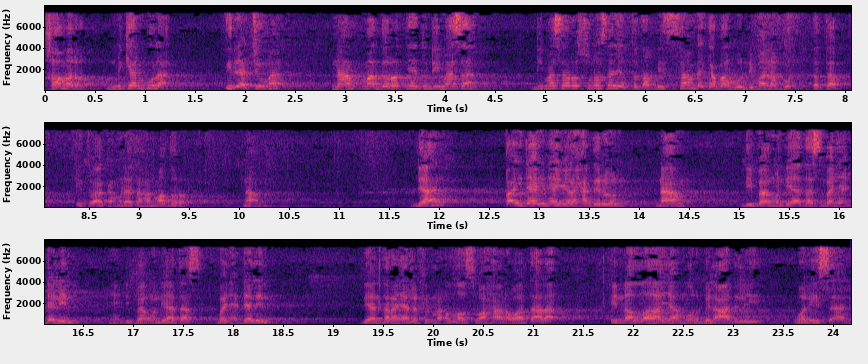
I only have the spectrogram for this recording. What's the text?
Khamar, demikian pula tidak cuma nah madaratnya itu di masa di masa Rasulullah saja, tetapi sampai kapan pun di mana pun tetap itu akan mendatangkan madarat. Nah, dan kaidah ini ayolah hadirun, nam dibangun di atas banyak dalil, ya, dibangun di atas banyak dalil. Di antaranya adalah firman Allah Subhanahu wa taala, "Innallaha ya'mur bil 'adli wal ihsan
